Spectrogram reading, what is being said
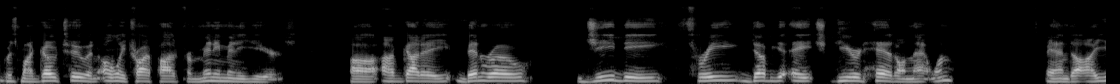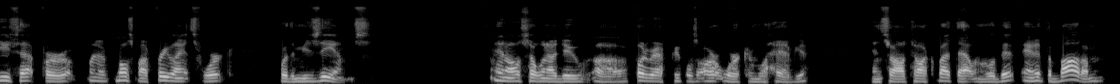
was my go-to and only tripod for many, many years. Uh, I've got a Benro GD3WH geared head on that one. And uh, I use that for most of my freelance work for the museums. And also when I do uh, photograph people's artwork and what have you. And so I'll talk about that one a little bit. And at the bottom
